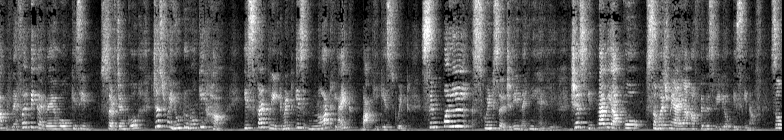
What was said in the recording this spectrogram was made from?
आप रेफर भी कर रहे हो किसी सर्जन को just for you to know कि हाँ इसका ट्रीटमेंट इज़ नॉट लाइक बाकी के स्क्विंट सिंपल स्क्विंट सर्जरी नहीं है ये. जस्ट इतना भी आपको समझ में आया after this video is enough so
